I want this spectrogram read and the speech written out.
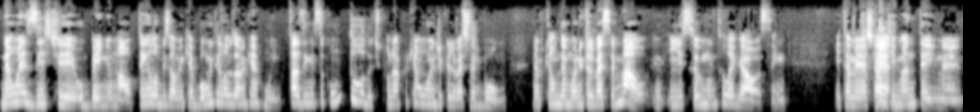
não existe o bem e o mal. Tem lobisomem que é bom e tem lobisomem que é ruim. Fazem isso com tudo, tipo, não é porque é um anjo que ele vai ser Sim. bom, não é porque é um demônio que ele vai ser mal. E isso é muito legal, assim. E também acho que é, É. o que mantém, né?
